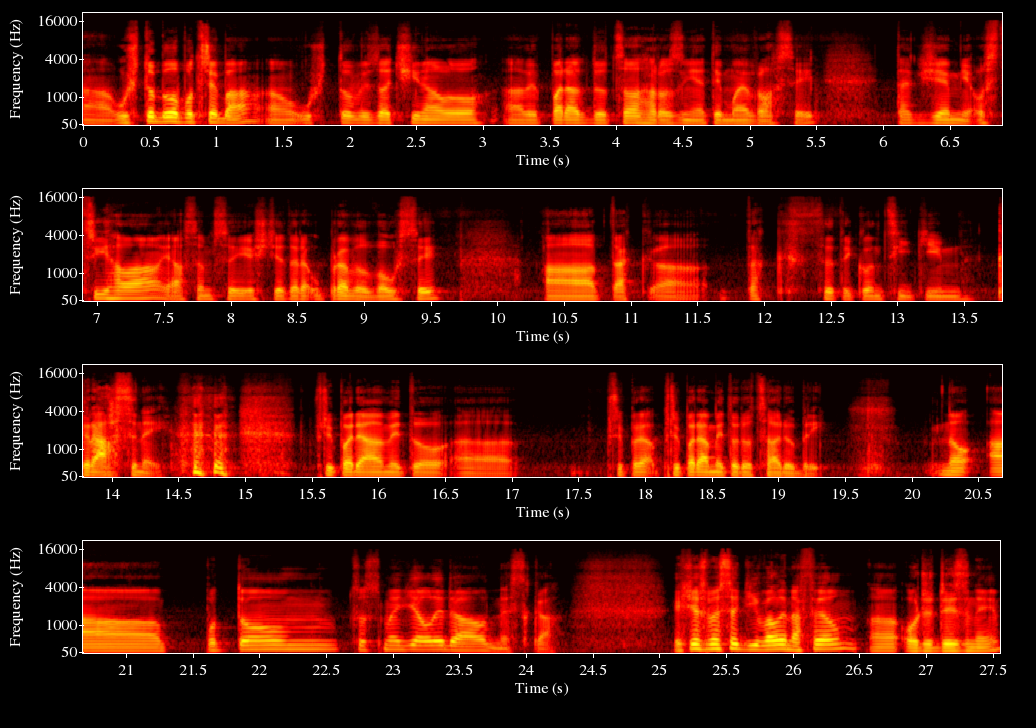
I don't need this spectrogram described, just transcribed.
A už to bylo potřeba, a už to začínalo vypadat docela hrozně, ty moje vlasy. Takže mě ostříhala, já jsem si ještě teda upravil vousy a tak, a, tak se teď cítím krásnej. připadá mi to, a, připadá, připadá mi to docela dobrý. No a potom, co jsme dělali dál dneska? Ještě jsme se dívali na film uh, od Disney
